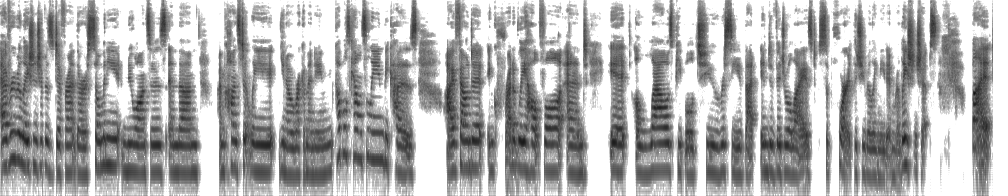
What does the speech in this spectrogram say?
every relationship is different. There are so many nuances in them. I'm constantly, you know, recommending couples counseling because I found it incredibly helpful and it allows people to receive that individualized support that you really need in relationships. But,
